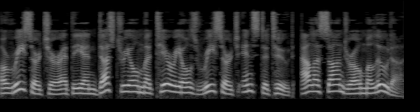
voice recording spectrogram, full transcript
A researcher at the Industrial Materials Research Institute, Alessandro Maluta,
